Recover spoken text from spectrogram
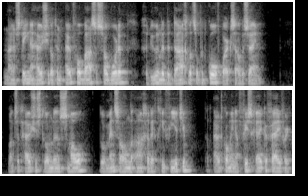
naar een stenen huisje dat hun uitvalbasis zou worden gedurende de dagen dat ze op het golfpark zouden zijn. Langs het huisje stroomde een smal, door mensenhanden aangelegd riviertje dat uitkwam in een visrijke vijver.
